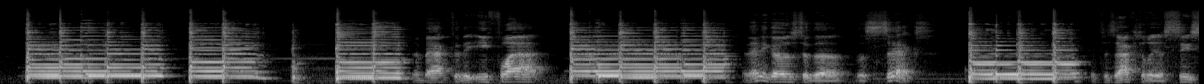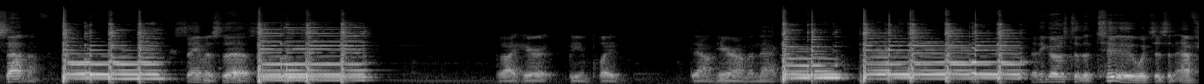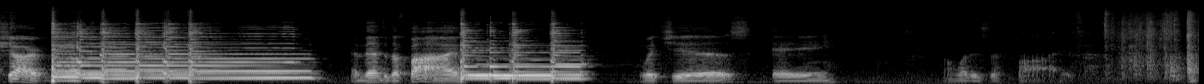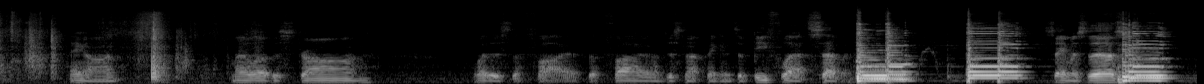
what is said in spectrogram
Back to the E flat. And then he goes to the, the sixth, which is actually a C seventh. Same as this. But I hear it being played down here on the neck. Then he goes to the two, which is an F sharp. And then to the five, which is a. what is the five? Hang on. My love is strong. What is the five? The five, I'm just not thinking. It's a B flat seven. Same as this.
